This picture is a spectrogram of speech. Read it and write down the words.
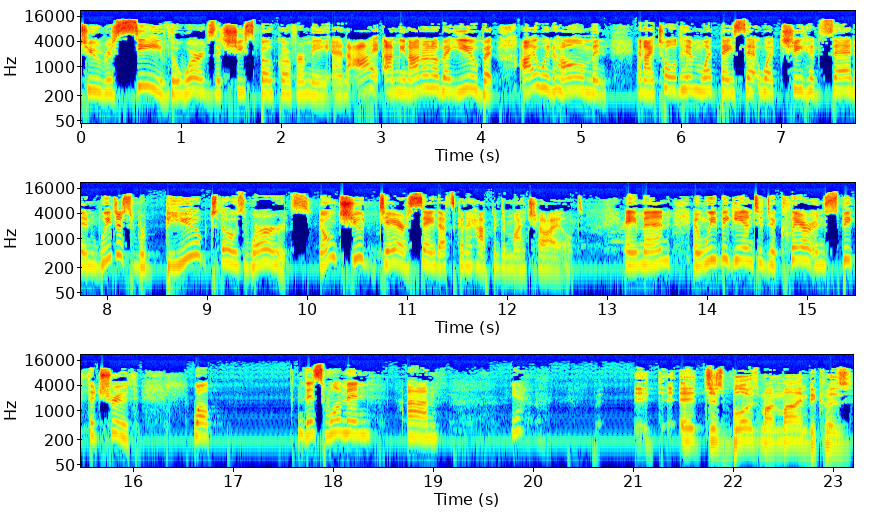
to receive the words that she spoke over me and i i mean i don't know about you but i went home and and i told him what they said what she had said and we just rebuked those words don't you dare say that's going to happen to my child amen and we began to declare and speak the truth well this woman um, it, it just blows my mind because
